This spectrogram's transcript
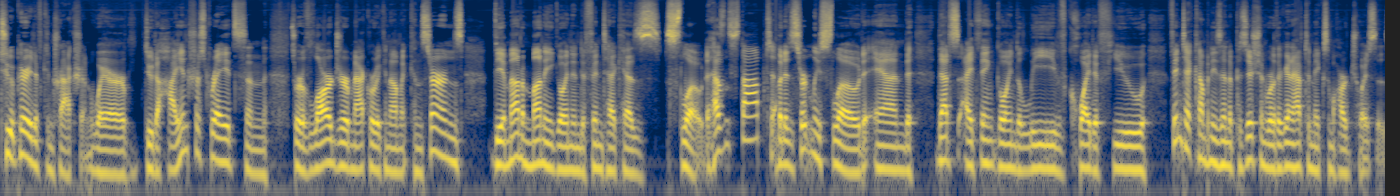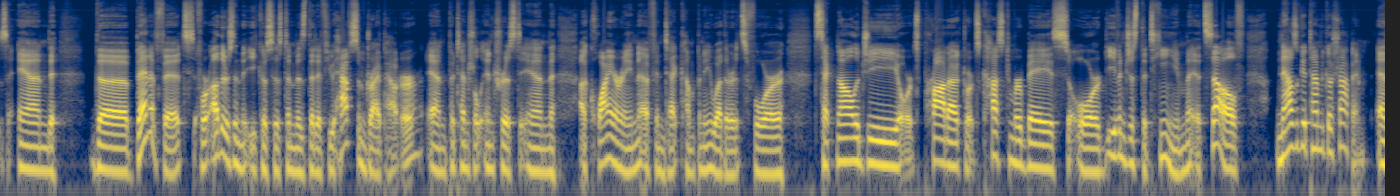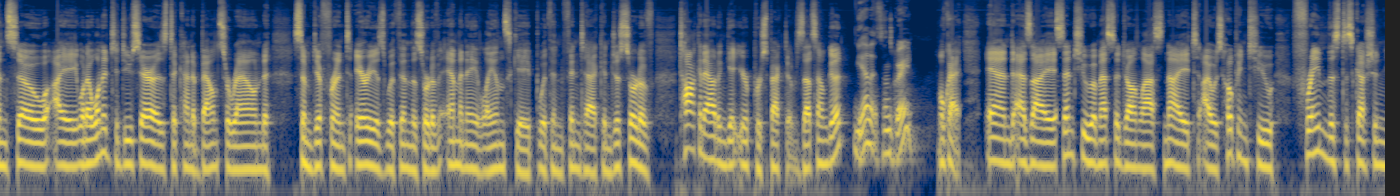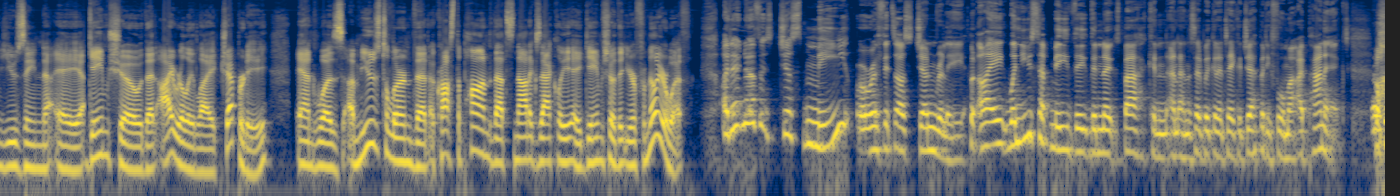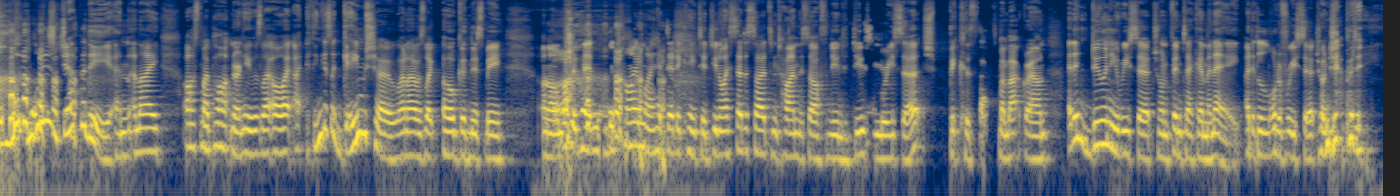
to a period of contraction where, due to high interest rates and sort of larger macroeconomic concerns, the amount of money going into fintech has slowed. It hasn't stopped, but it's certainly slowed. And that's, I think, going to leave quite a few fintech companies in a position where they're going to have to make some hard choices. And the benefit for others in the ecosystem is that if you have some dry powder and potential interest in acquiring a fintech company, whether it's for its technology or its product or its customer base or even just the team itself, now's a good time to go shopping. And so I what I wanted to do Sarah is to kind of bounce around some different areas within the sort of M&A landscape within fintech and just sort of talk it out and get your perspective. Does that sound good? Yeah, that sounds great. Okay. And as I sent you a message on last night, I was hoping to frame this discussion using a game show that I really like, Jeopardy, and was amused to learn that across the pond, that's not exactly a game show that you're familiar with. I don't know if it's just me or if it's us generally, but I, when you sent me the, the notes back and, and, and I said we're going to take a Jeopardy format, I panicked. I like, what, what is Jeopardy? And and I asked my partner, and he was like, "Oh, I, I think it's a game show." And I was like, "Oh goodness me." Um, so then the time I had dedicated, you know, I set aside some time this afternoon to do some research because that's my background. I didn't do any research on fintech M&A. I did a lot of research on Jeopardy.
